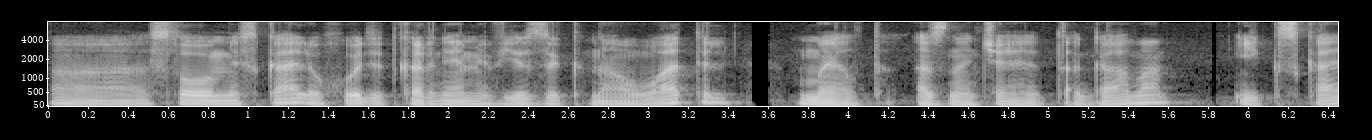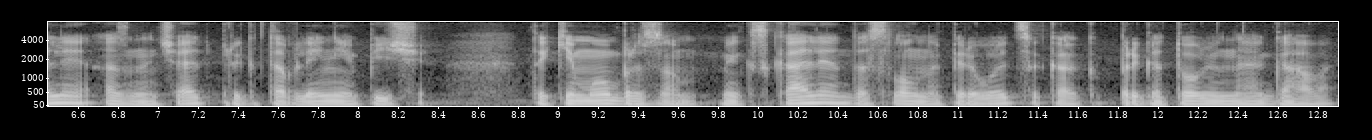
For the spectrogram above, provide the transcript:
Слово мескаль уходит корнями в язык науатль. Мелт означает агава, и кскали означает приготовление пищи. Таким образом, мекскали дословно переводится как «приготовленная гава».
